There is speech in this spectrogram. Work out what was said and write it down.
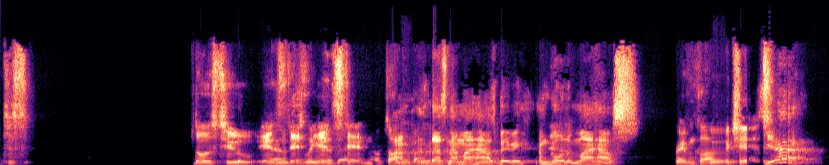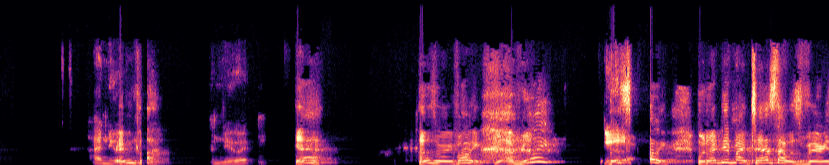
just those two And instant, leave that, instant. and I'll talk I'm- about it. that's not my house, baby. I'm going to my house. Ravenclaw. Which is Yeah, I knew it. Ravenclaw. I knew it. Yeah, that was very funny. Yeah, really? That's funny. When I did my test, I was very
